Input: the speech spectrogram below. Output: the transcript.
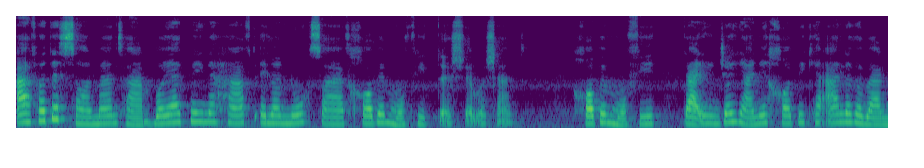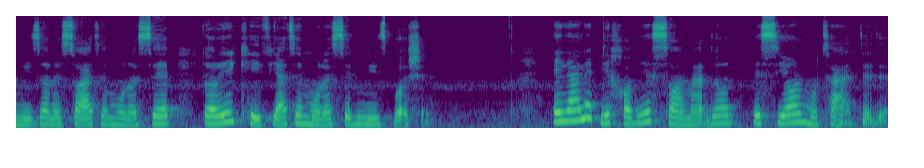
افراد سالمند هم باید بین 7 الی 9 ساعت خواب مفید داشته باشند. خواب مفید در اینجا یعنی خوابی که علاوه بر میزان ساعت مناسب دارای کیفیت مناسبی نیز باشه. علل بیخوابی سالمندان بسیار متعدده.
